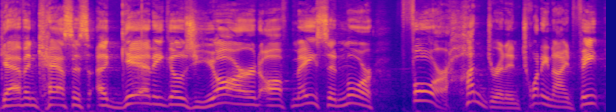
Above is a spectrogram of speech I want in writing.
Gavin Casas again, he goes yard off Mason Moore. 429 feet.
